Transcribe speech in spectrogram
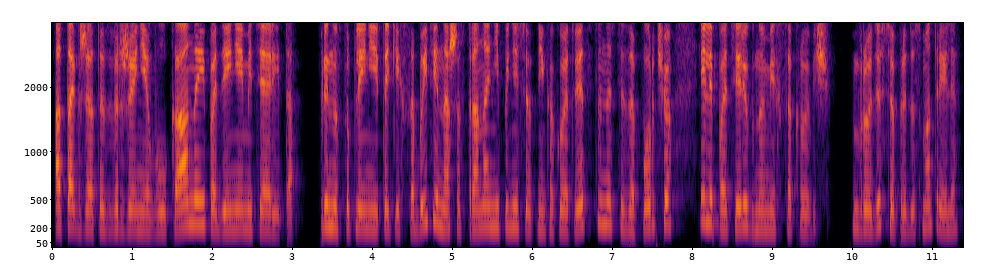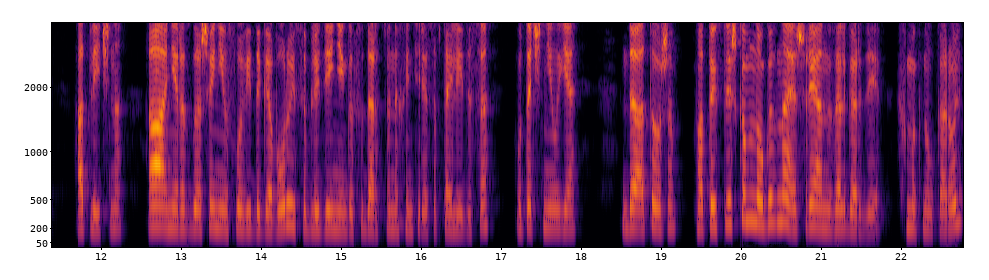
а также от извержения вулкана и падения метеорита. При наступлении таких событий наша страна не понесет никакой ответственности за порчу или потерю гномих сокровищ. Вроде все предусмотрели. Отлично. А о неразглашении условий договора и соблюдении государственных интересов Тайлидеса?» – уточнил я. «Да, тоже», «А ты слишком много знаешь, Риан из Альгардии», – хмыкнул король,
